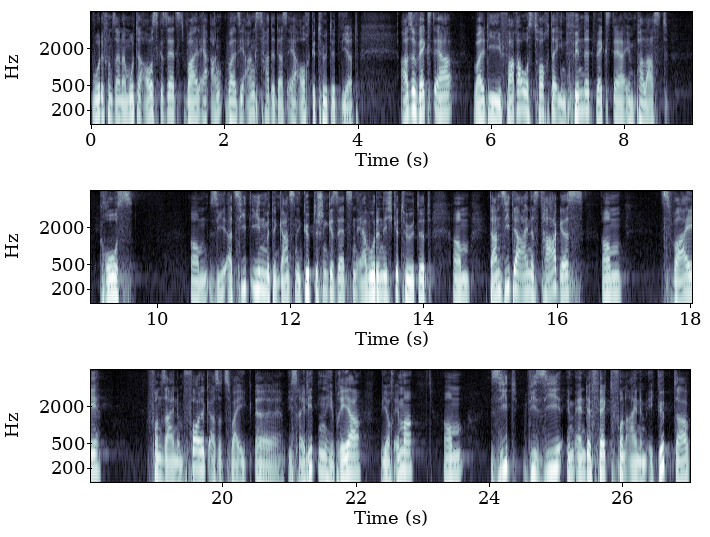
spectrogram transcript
wurde von seiner Mutter ausgesetzt, weil, er, weil sie Angst hatte, dass er auch getötet wird. Also wächst er, weil die Pharaos Tochter ihn findet, wächst er im Palast groß. Ähm, sie erzieht ihn mit den ganzen ägyptischen Gesetzen, er wurde nicht getötet. Ähm, dann sieht er eines Tages, ähm, zwei von seinem Volk, also zwei äh, Israeliten, Hebräer, wie auch immer, ähm, sieht, wie sie im Endeffekt von einem Ägypter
